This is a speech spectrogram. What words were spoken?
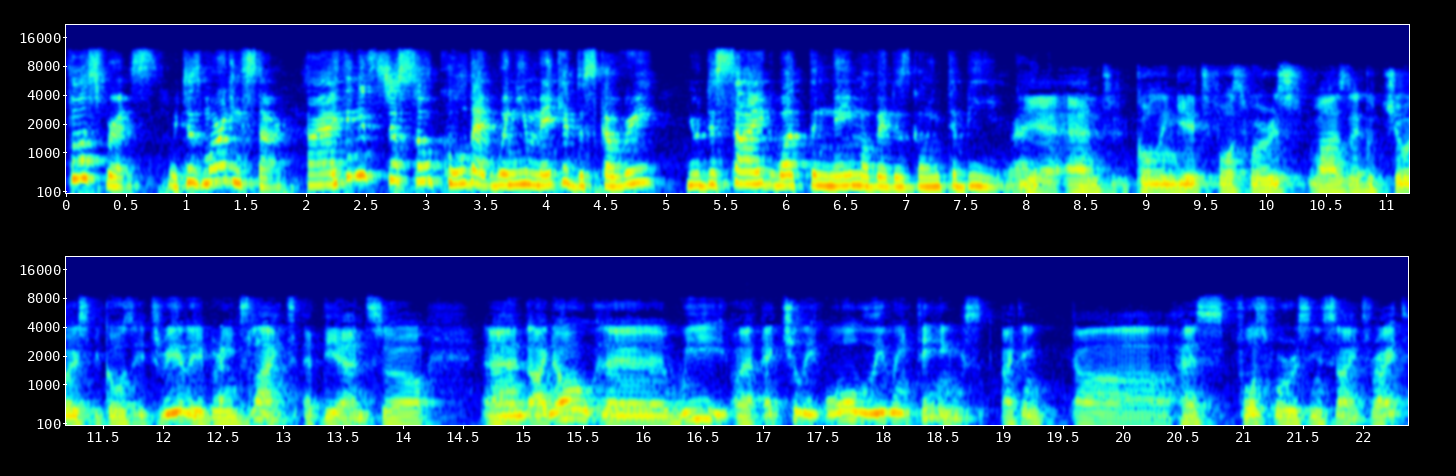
phosphorus, which is morning star. I think it's just so cool that when you make a discovery, you decide what the name of it is going to be, right? Yeah, and calling it phosphorus was a good choice because it really brings light at the end. So and I know uh, we uh, actually all living things, I think, uh, has phosphorus inside, right?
